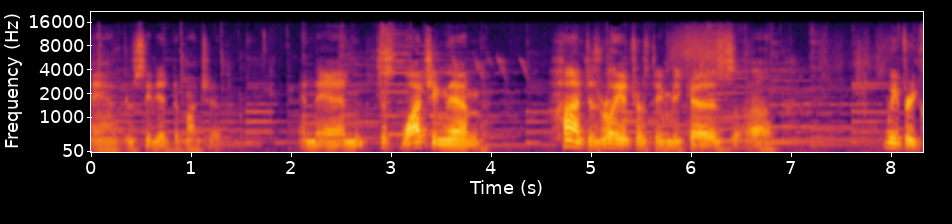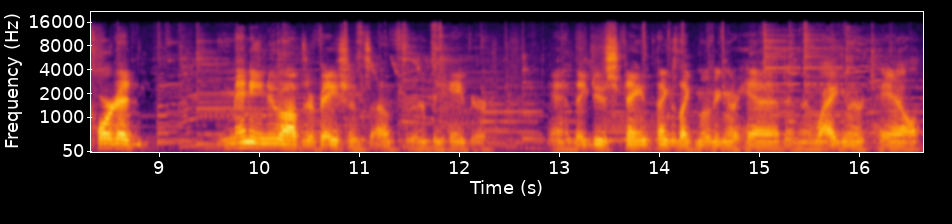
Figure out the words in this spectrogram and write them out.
and proceeded to munch it. And then just watching them hunt is really interesting because uh, we've recorded many new observations of their behavior. And they do things like moving their head and then wagging their tail.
